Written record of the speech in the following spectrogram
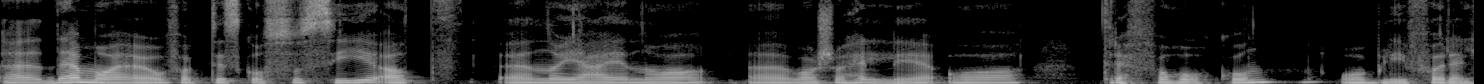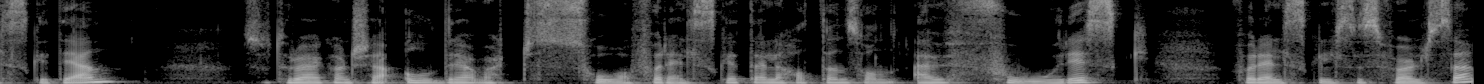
Eh, det må jeg jo faktisk også si at eh, når jeg nå eh, var så heldig å treffe Håkon og bli forelsket igjen, så tror jeg kanskje jeg aldri har vært så forelsket eller hatt en sånn euforisk forelskelsesfølelse.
